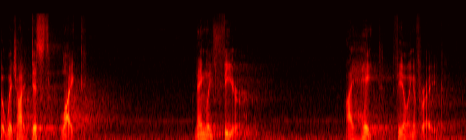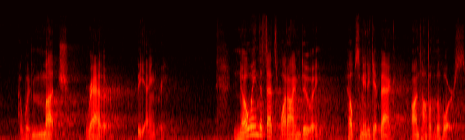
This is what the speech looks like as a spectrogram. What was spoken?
but which I dislike, namely fear. I hate feeling afraid. I would much rather be angry. Knowing that that's what I'm doing helps me to get back on top of the horse,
